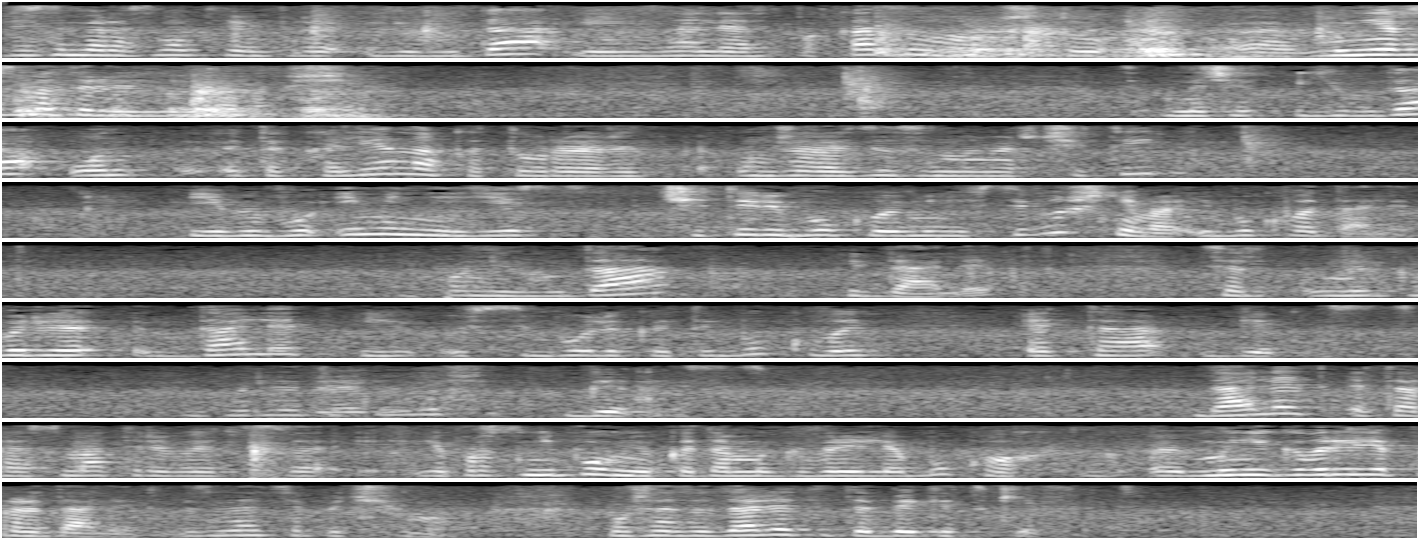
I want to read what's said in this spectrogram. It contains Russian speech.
Если мы рассматриваем про Иуда, я не знаю, я показывала, что э, мы не рассматривали Иуда вообще. Значит, Иуда, он это колено, которое, он же родился номер 4, и в его имени есть четыре буквы имени Всевышнего и буква Далит. Он Иуда и Далит. Мы говорили, Далит и символика этой буквы это бедность. Вещь? Бедность. Далит это рассматривается, я просто не помню, когда мы говорили о буквах, мы не говорили про далит. Вы знаете почему? Потому что это далит это бегет кефет.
